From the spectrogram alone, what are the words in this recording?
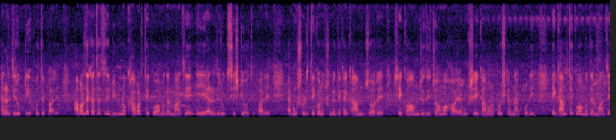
অ্যালার্জি রোগটি হতে পারে। আবার দেখা যাচ্ছে যে বিভিন্ন খাবার থেকেও আমাদের মাঝে এই অ্যালার্জি রোগ সৃষ্টি হতে পারে এবং শরীর থেকে অনেক সময় দেখা ঘাম ঝরে, সেই ঘাম যদি জমা হয় এবং সেই ঘাম আমরা পরিষ্কার না করি, এই ঘাম থেকেও আমাদের মাঝে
